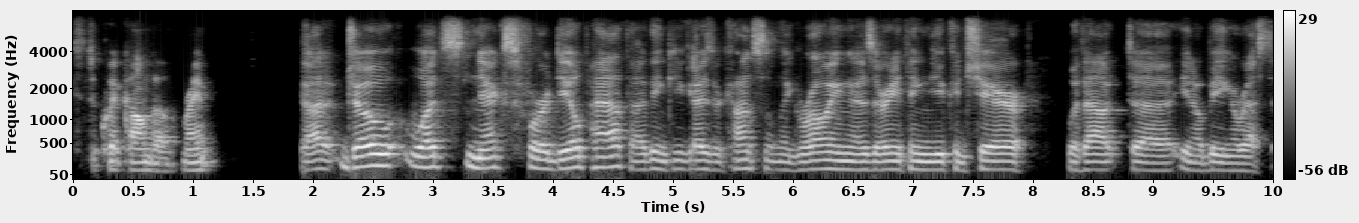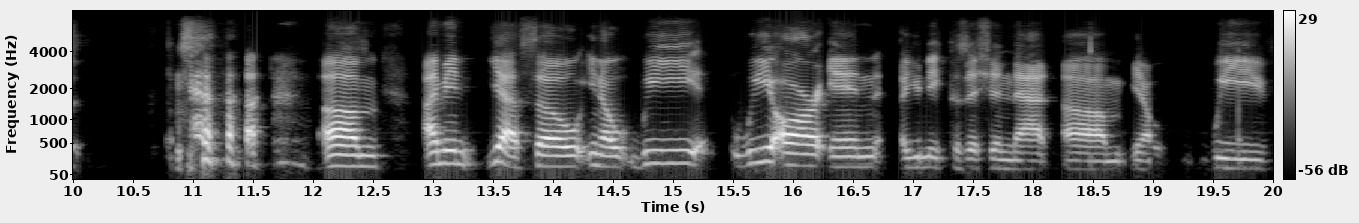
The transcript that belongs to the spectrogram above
just a quick combo, right? Got it. Joe, what's next for Dealpath? I think you guys are constantly growing. Is there anything you can share without uh, you know being arrested? um, I mean, yeah. So you know, we we are in a unique position that um, you know we've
